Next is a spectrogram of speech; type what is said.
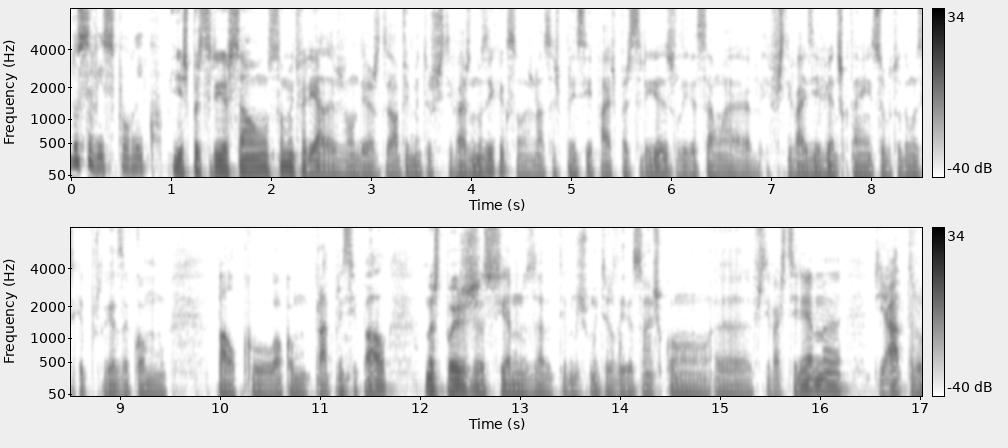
do serviço público. E as parcerias são, são muito variadas. Vão desde, obviamente, os festivais de música, que são as nossas principais parcerias, ligação a festivais e eventos que têm, sobretudo, a música portuguesa como palco ou como prato principal, mas depois associamos a, temos muitas ligações com uh, festivais de cinema, teatro,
